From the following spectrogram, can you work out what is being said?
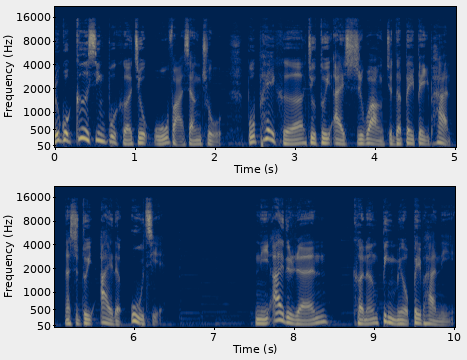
如果个性不合就无法相处，不配合就对爱失望，觉得被背叛，那是对爱的误解。你爱的人可能并没有背叛你，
